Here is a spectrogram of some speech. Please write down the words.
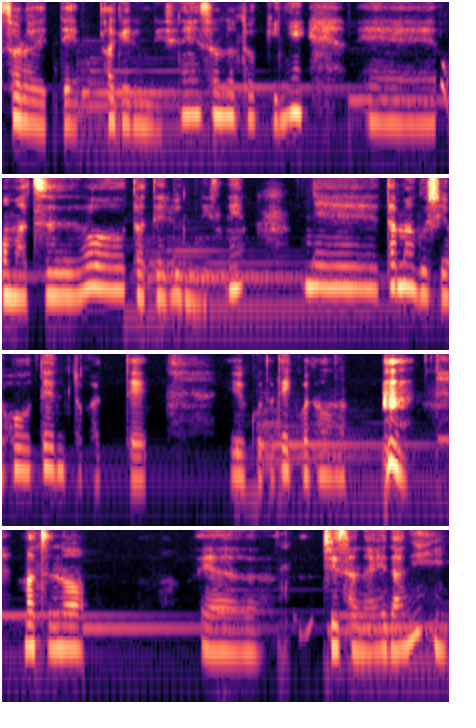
揃えてあげるんですね。その時に、えー、お松を立てるんですね。で、玉串法天とかっていうことで、この 松の、えー、小さな枝に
